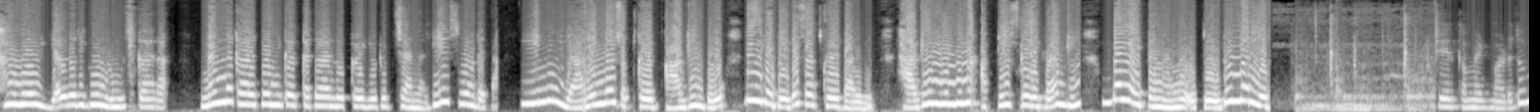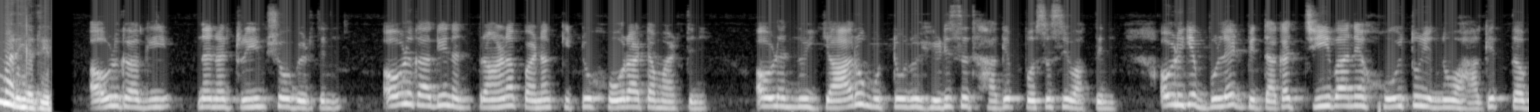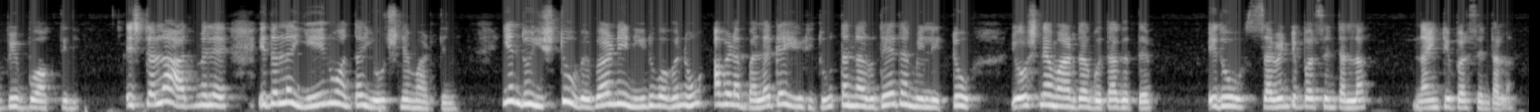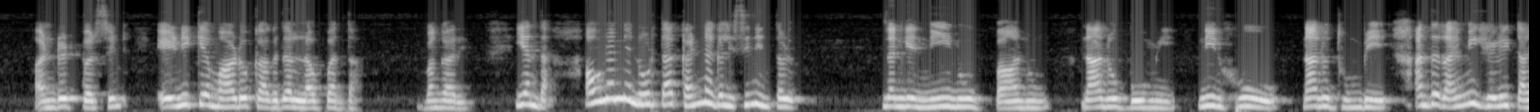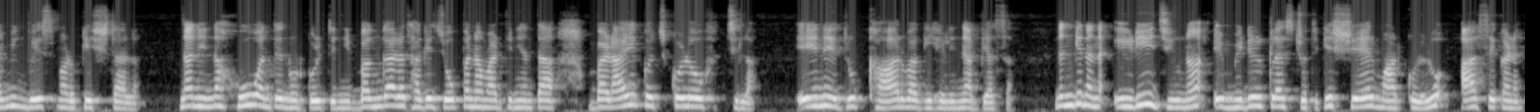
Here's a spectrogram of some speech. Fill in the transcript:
Hello, ಎಲ್ಲರಿಗೂ ನಮಸ್ಕಾರ. ನನ್ನ ಕಾಲ್ಪನಿಕ ಕಥಾಲೋಕ ಯೂಟ್ಯೂಬ್ ಚಾನಲ್ಗೆ ಸ್ವಾಗತ. ಇನ್ನು ಯಾರೆಲ್ಲ ಸಬ್ಸ್ಕ್ರೈಬ್ ಆಗಿದ್ದು ಬೇಗ ಬೇಗ ಸಬ್ಸ್ಕ್ರೈಬ್ ಆಗಿದೆ ಹಾಗೆ ಮುಂದಿನ ಅಪ್ಡೇಟ್ಸ್ ಗಳಿಗಾಗಿ ಬೆಲ್ ಐಕನ್ ಅನ್ನು ಒತ್ತುವುದು ಮರೆಯದು ಶೇರ್ ಕಮೆಂಟ್ ಮಾಡೋದು ಮರೆಯದಿರಿ. ಅವಳಿಗಾಗಿ ನನ್ನ ಡ್ರೀಮ್ ಶೋ ಬಿಡ್ತೀನಿ. ಅವಳಿಗಾಗಿ ನನ್ನ ಪ್ರಾಣ ಕಿಟ್ಟು ಹೋರಾಟ ಮಾಡ್ತೀನಿ. ಅವಳನ್ನು ಯಾರು ಮುಟ್ಟುವುದು ಹಿಡಿಸದ ಹಾಗೆ ಪೊಸೆಸಿವ್ ಆಗ್ತೀನಿ. ಅವಳಿಗೆ ಬುಲೆಟ್ ಬಿದ್ದಾಗ ಜೀವನೇ ಹೋಯಿತು ಎನ್ನುವ ಹಾಗೆ ತಬ್ಬಿಬ್ಬು ಆಗ್ತೀನಿ. ಇಷ್ಟೆಲ್ಲ ಆದಮೇಲೆ ಇದೆಲ್ಲ ಏನು ಅಂತ ಯೋಚನೆ ಮಾಡ್ತೀನಿ. ಎಂದು ಇಷ್ಟು ವಿವರಣೆ ನೀಡುವವನು ಅವಳ ಬಲಗೈ ಹಿಡಿದು ತನ್ನ ಹೃದಯದ ಮೇಲಿಟ್ಟು ಯೋಚನೆ ಮಾಡಿದಾಗ ಗೊತ್ತಾಗುತ್ತೆ. ಇದು ಸೆವೆಂಟಿ ಪರ್ಸೆಂಟ್ ಅಲ್ಲ ನೈಂಟಿ ಪರ್ಸೆಂಟ್ ಅಲ್ಲ ಹಂಡ್ರೆಡ್ ಪರ್ಸೆಂಟ್ ಎಣಿಕೆ ಮಾಡೋಕ್ಕಾಗದ ಲವ್ ಅಂತ. ಬಂಗಾರಿ, ಎಂದ, ಅವನನ್ನೇ ನೋಡ್ತಾ ಕಣ್ಣಗಲಿಸಿ ನಿಂತಳು. ನನಗೆ ನೀನು, ಬಾನು ನಾನು ಭೂಮಿ, ನೀನು ಹೂ, ನಾನು ದುಂಬಿ ಅಂತ ರೈಮಿಂಗ್ ಹೇಳಿ ಟೈಮಿಂಗ್ ವೇಸ್ಟ್ ಮಾಡೋಕ್ಕೆ ಇಷ್ಟ ಅಲ್ಲ. ನಾನು ಇನ್ನು ಹೂ ಅಂತ ನೋಡ್ಕೊಳ್ತೀನಿ, ಬಂಗಾರದ ಹಾಗೆ ಜೋಪಾನ ಮಾಡ್ತೀನಿ ಅಂತ ಬಡಾಯಿ ಕೊಚ್ಕೊಳ್ಳೋ ಹುಚ್ಚಿಲ್ಲ. ಏನೇ ಇದ್ರೂ ಖಾರವಾಗಿ ಹೇಳಿನೇ ಅಭ್ಯಾಸ. ನನಗೆ ನನ್ನ ಇಡೀ ಜೀವನ ಈ ಮಿಡಲ್ ಕ್ಲಾಸ್ ಜೊತೆಗೆ ಶೇರ್ ಮಾಡಿಕೊಳ್ಳಲು ಆಸೆ ಕಣೆ.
